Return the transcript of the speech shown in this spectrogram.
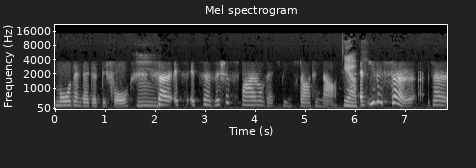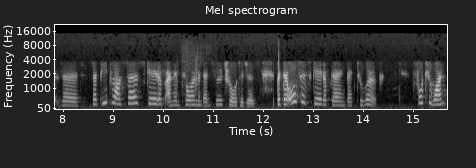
more than they did before. Mm. So it's it's a vicious spiral that's been starting now. Yeah. And even so, the the so people are so scared of unemployment and food shortages, but they're also scared of going back to work. 41%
